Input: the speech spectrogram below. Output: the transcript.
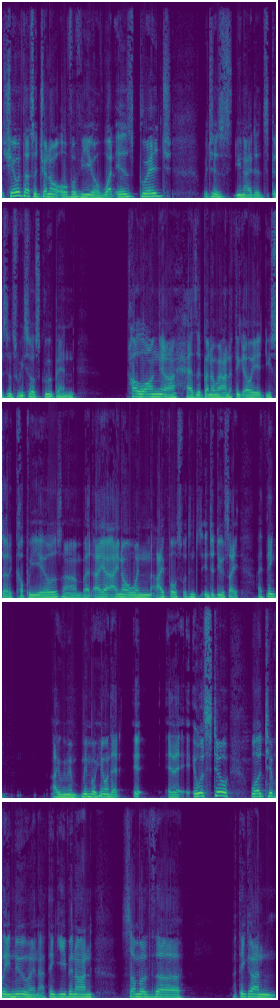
share with us a general overview of what is Bridge, which is United's business resource group, and how long uh, has it been around? I think Elliot, you said a couple years, um, but I I know when I first was introduced, I I think I remember hearing that it, it it was still relatively new, and I think even on some of the, I think on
